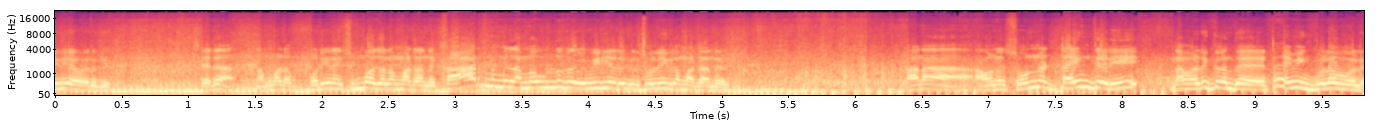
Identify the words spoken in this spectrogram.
ஏரியா வருது. சரிதான் நம்மளோட பொடியை சும்மா சொல்ல மாட்டாங்க காரணம் இல்லாமல் உள்ளூர் வீடியோ எடுக்க சொல்லிக்க மாட்டாங்க ஆனால் அவனுக்கு சொன்ன டைம் சரி நம்ம எடுக்க வந்த டைமிங் புல போல.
